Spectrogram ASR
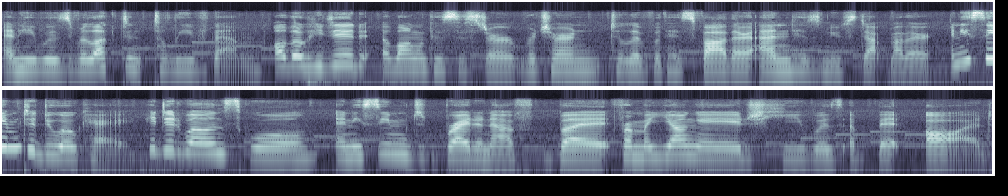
and he was reluctant to leave them. Although he did, along with his sister, return to live with his father and his new stepmother, and he seemed to do okay. He did well in school, and he seemed bright enough but from a young age, he was a bit odd.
